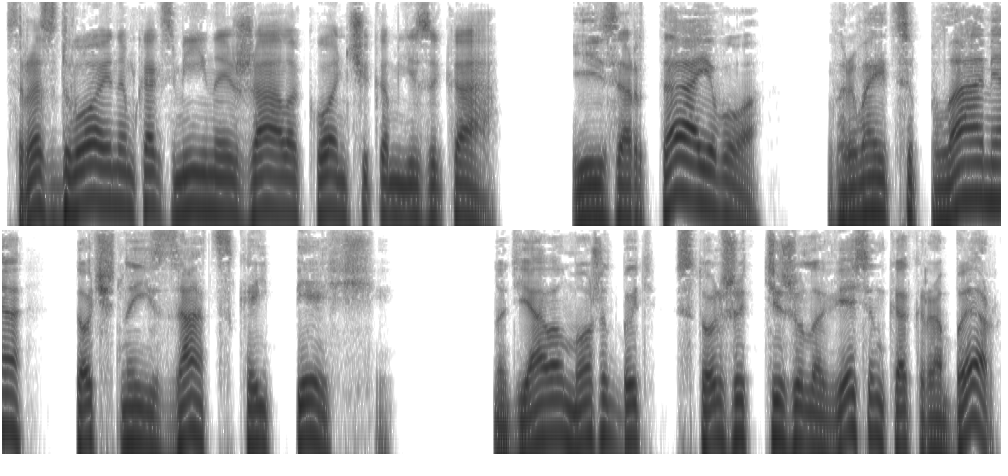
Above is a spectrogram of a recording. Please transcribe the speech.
с раздвоенным, как змеиное жало, кончиком языка, и изо рта его вырывается пламя точно из адской пещи. Но дьявол может быть столь же тяжеловесен, как Робер,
